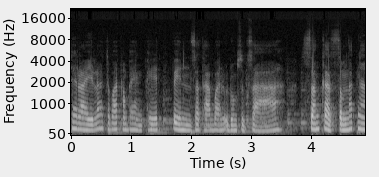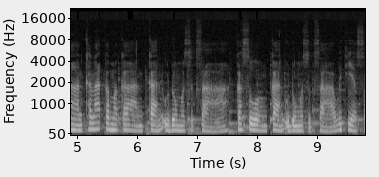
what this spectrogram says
ิทยาลัยราชภัฏกำแพงเพชร เป็นสถาบันอุดมศึกษา สังกัดสำนักงานคณะกรรมการการอุดมศึกษา กระทรวงการอุดมศึกษา วิทยาศ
